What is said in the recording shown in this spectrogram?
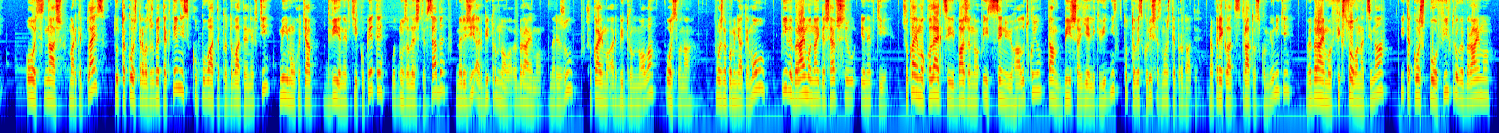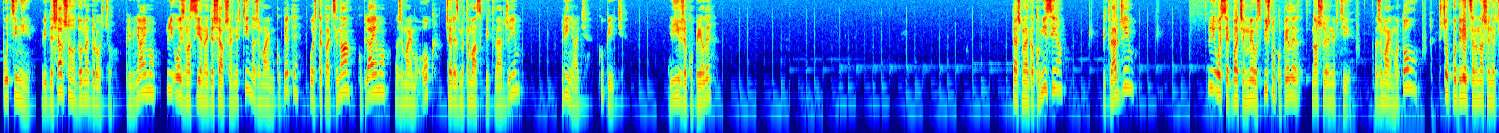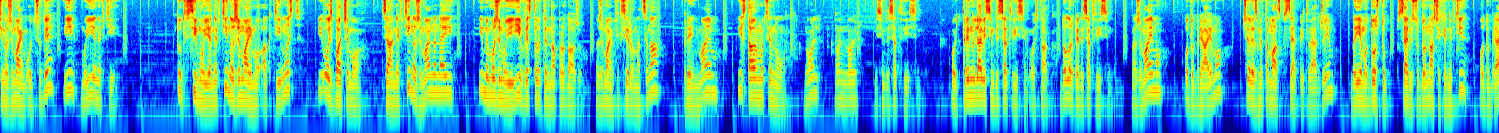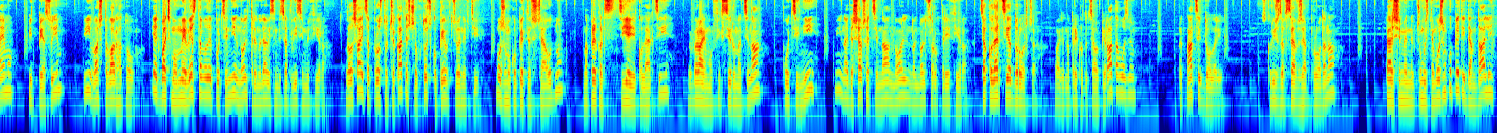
Ось наш Marketplace. Тут також треба зробити активність, купувати, продавати NFT. Мінімум хоча б дві NFT купити, одну залишити в себе. В мережі Arbitrum Nova. Вибираємо мережу, шукаємо Arbitrum Nova. Ось вона. Можна поміняти мову. І вибираємо найдешевшу NFT. Шукаємо колекції бажано із синьою галочкою, там більша є ліквідність, тобто ви скоріше зможете продати. Наприклад, Stratos Community. Вибираємо фіксована ціна, і також по фільтру вибираємо по ціні від дешевшого до найдорожчого. Приміняємо. І ось у нас є найдешевша NFT, нажимаємо купити. Ось така ціна, купляємо, нажимаємо ОК, через Metamask підтверджуємо. Прийнять, купіть. Її вже купили. Теж маленька комісія. Підтверджуємо. І ось, як бачимо, ми успішно купили нашу NFT. Нажимаємо готово. Щоб подивитися на нашу NFT, нажимаємо от сюди і мої NFT. Тут всі мої NFT, нажимаємо активність. І ось бачимо ця NFT, нажимаємо на неї. І ми можемо її виставити на продажу. Нажимаємо фіксирована ціна, приймаємо і ставимо ціну 0,0088. Ой, 3,088. Ось так. Долар 58. Нажимаємо, одобряємо. Через Metamask все підтверджуємо. Даємо доступ сервісу до наших NFT, одобряємо, підписуємо. І ваш товар готов. Як бачимо, ми виставили по ціні 0,3088 ефіра. Залишається просто чекати, щоб хтось купив цю NFT. Можемо купити ще одну, наприклад, з цієї колекції. Вибираємо фіксірована ціна по ціні. І найдешевша ціна 0,0043 ефіра. Ця колекція дорожча. Давайте, наприклад, у цього пірата візьмемо. 15 доларів. Скоріш за все, вже продана. Перші ми чомусь не можемо купити, йдемо далі.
